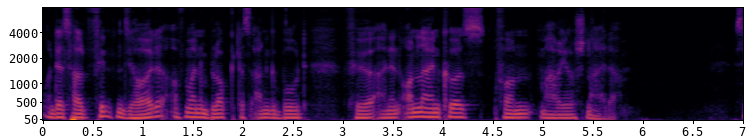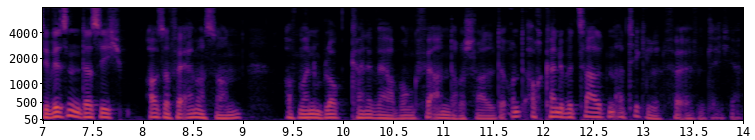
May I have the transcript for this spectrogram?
Und deshalb finden Sie heute auf meinem Blog das Angebot für einen Online-Kurs von Mario Schneider. Sie wissen, dass ich außer für Amazon auf meinem Blog keine Werbung für andere schalte und auch keine bezahlten Artikel veröffentliche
